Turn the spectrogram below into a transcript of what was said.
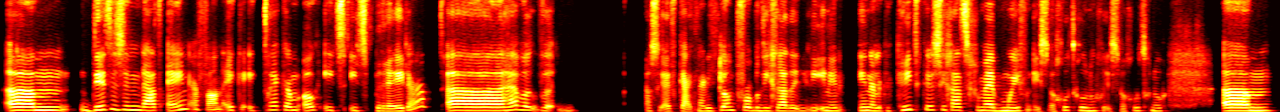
Ehm, dit is inderdaad één ervan. Ik, ik trek hem ook iets, iets breder. Uh, hè, we, als ik even kijk naar die klant bijvoorbeeld, die, gaat, die innerlijke criticus, die gaat zich ermee bemoeien van is het wel goed genoeg, is het wel goed genoeg. Um,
